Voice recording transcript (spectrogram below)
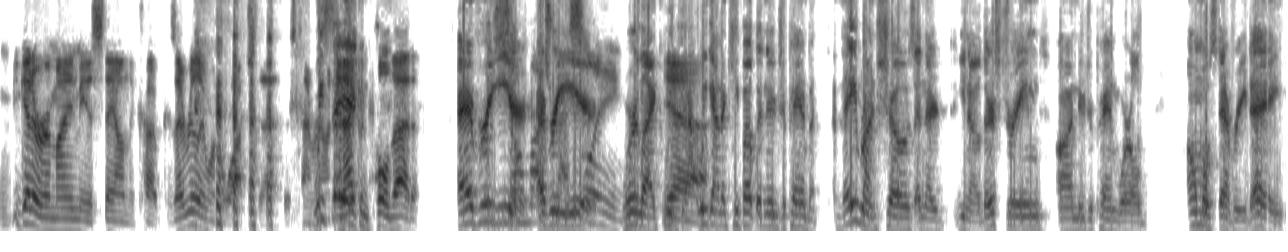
you gotta remind me to stay on the cup because I really want to watch that this time We around. say And I can pull that. Every So year, much every year, we're like, we, Yeah. got, we got to keep up with New Japan, but they run shows and they're you know they're streamed on New Japan World almost every day,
